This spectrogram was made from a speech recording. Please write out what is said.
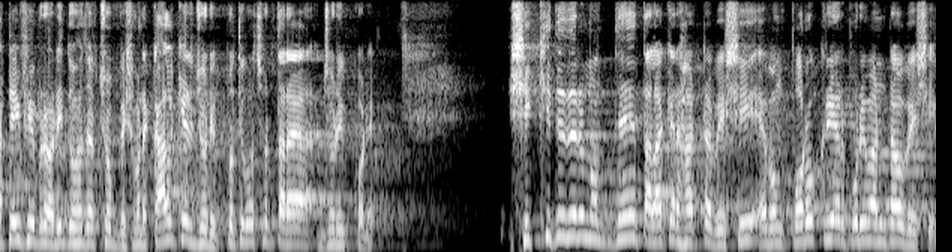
আটই ফেব্রুয়ারি দু হাজার চব্বিশ মানে কালকের জরিপ, প্রতি বছর তারা জরিপ করে। শিক্ষিতদের মধ্যে তালাকের হারটা বেশি এবং পরক্রিয়ার পরিমাণটাও বেশি।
